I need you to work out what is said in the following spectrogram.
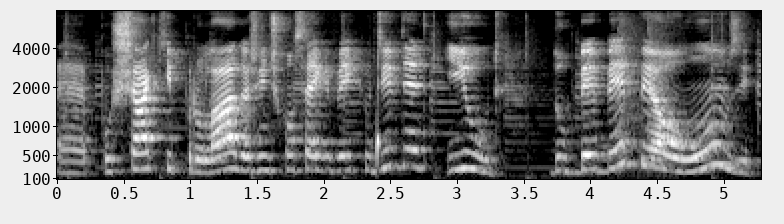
é, puxar aqui para o lado, a gente consegue ver que o dividend yield do BBPO11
